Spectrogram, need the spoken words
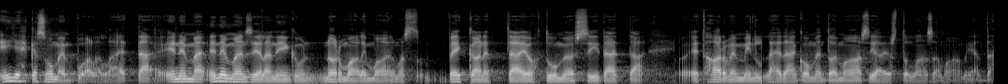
ei ehkä somen puolella, että enemmän, enemmän siellä niin kuin normaalimaailmassa. Veikkaan, että tämä johtuu myös siitä, että, että harvemmin lähdetään kommentoimaan asiaa, jos ollaan samaa mieltä.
